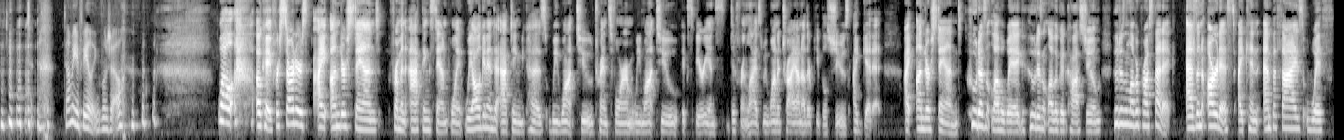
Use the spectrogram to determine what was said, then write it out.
Tell me your feelings, Michelle. Well, okay, for starters, I understand from an acting standpoint. We all get into acting because we want to transform, we want to experience different lives, we want to try on other people's shoes. I get it. I understand who doesn't love a wig, who doesn't love a good costume, who doesn't love a prosthetic. As an artist, I can empathize with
